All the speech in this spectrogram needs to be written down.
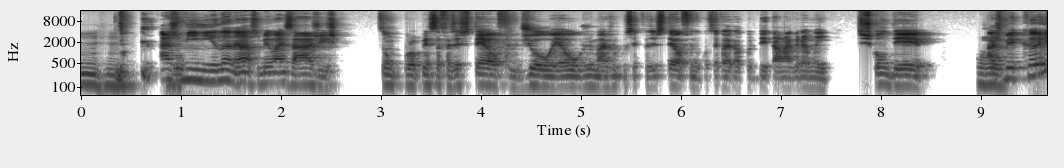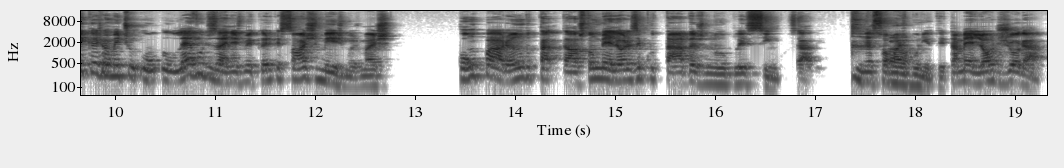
Uhum. As meninas, né, são bem mais ágeis, são propensas a fazer stealth. O Joe é o mais não consegue fazer stealth, não consegue deitar na grama e se esconder. Uhum. As mecânicas, realmente, o, o level design e as mecânicas são as mesmas, mas comparando, tá, elas estão melhor executadas no Play 5, sabe? Não é só mais ah. bonito, e tá melhor de jogar.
